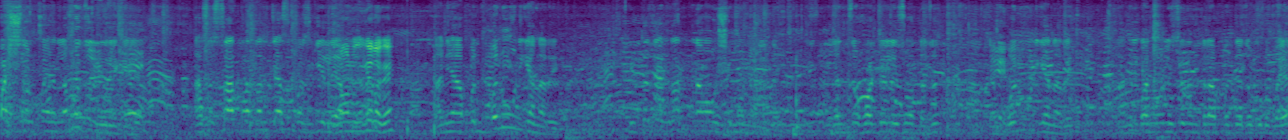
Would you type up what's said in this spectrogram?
पाचशे रुपयाला मजुरी दिली गेली असं सात हजारच्या आसपास गेले गेला काय? आणि आपण बनवून घेणार आहे. तिथं एक रत्नामावशी म्हणून त्यांचं हॉटेल आहे स्वतःचं. ते बनवून घेणार आहे? आणि बनवल्याच्या नंतर आपण त्याचा कुठं बाया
